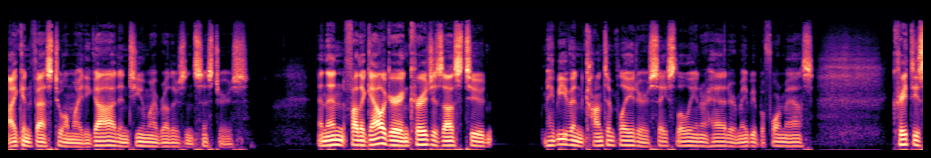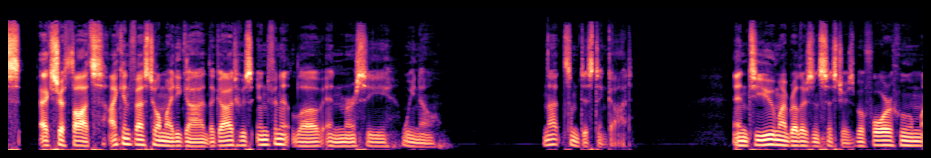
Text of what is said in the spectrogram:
"I confess to Almighty God and to you, my brothers and sisters." And then Father Gallagher encourages us to maybe even contemplate or say slowly in our head, or maybe before Mass, create these extra thoughts. I confess to Almighty God, the God whose infinite love and mercy we know, not some distant God and to you, my brothers and sisters, before whom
